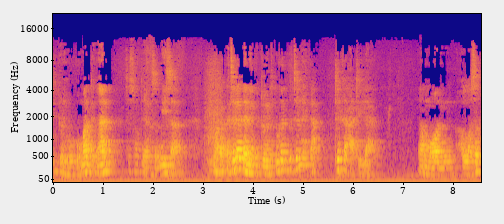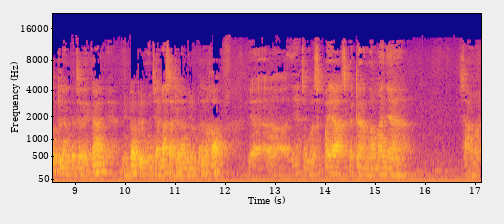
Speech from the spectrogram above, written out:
diberi hukuman dengan sesuatu yang semisal. Maka kejelekan yang kedua itu bukan kejelekan, dia keadilan. Namun Allah sebut dengan kejelekan, ya, mimpa bil mujanas adalah mimpa ya, ya cuma supaya sekedar namanya sama.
